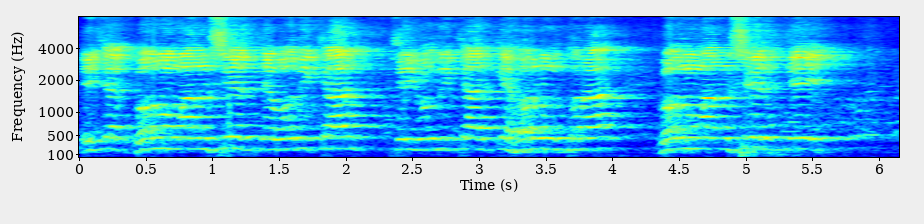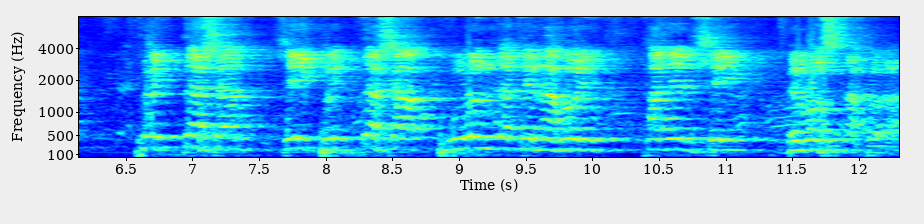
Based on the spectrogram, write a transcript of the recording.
এটা গণমানুষের যে অধিকার, সেই অধিকারকে হরণ করা, গণমানুষের যে প্রত্যাশা, সেই প্রত্যাশা পূরণ যাতে না হয়, তাদের সেই ব্যবস্থা করা।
